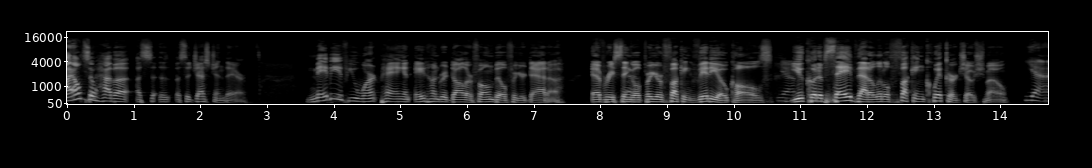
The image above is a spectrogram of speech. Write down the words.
I also have a, a a- suggestion there. Maybe if you weren't paying an eight hundred dollar phone bill for your data every single for your fucking video calls, yeah, you could have saved that a little fucking quicker, Joe Schmo. Yeah.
